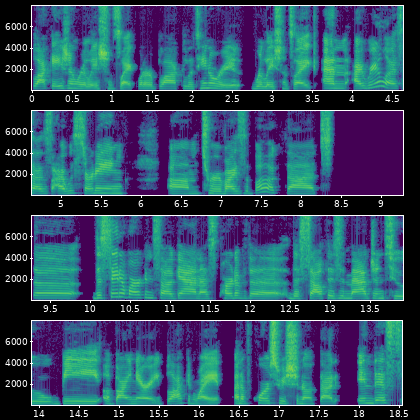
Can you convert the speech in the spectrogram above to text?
Black Asian relations like? What are Black Latino re- relations like?" And I realized as I was starting um, to revise the book that the the state of Arkansas again as part of the the South is imagined to be a binary, black and white. And of course, we should note that in this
